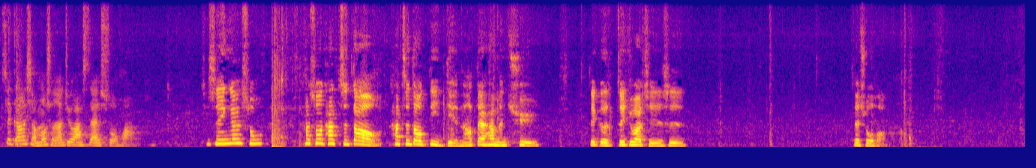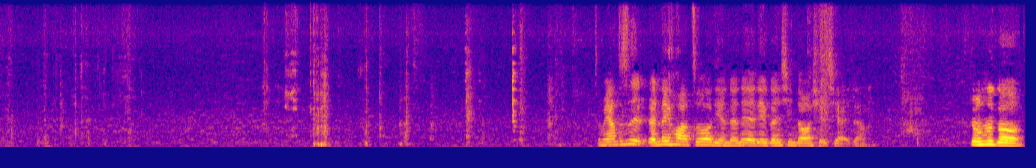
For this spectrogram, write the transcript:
所以刚刚小毛球那句话是在说谎。其实应该说，他说他知道，他知道地点，然后带他们去。这个这句话其实是在说谎。怎么样？这是人类化之后，连人类的劣根性都要学起来，这样。就是个。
